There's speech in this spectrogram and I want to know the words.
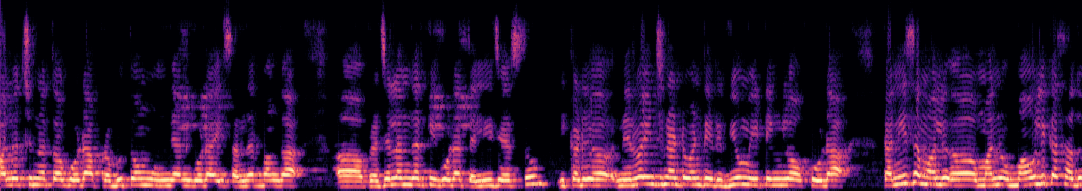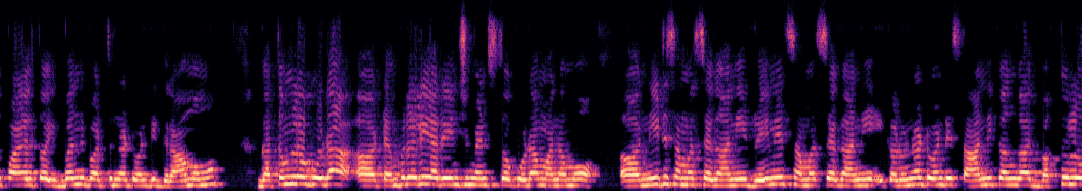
ఆలోచనతో కూడా ప్రభుత్వం ఉంది అని కూడా ఈ సందర్భంగా ఆ, ప్రజలందరికీ కూడా తెలియజేస్తూ ఇక్కడ నిర్వహించినటువంటి రివ్యూ మీటింగ్లో కూడా కనీస మలు మౌలిక సదుపాయాలతో ఇబ్బంది పడుతున్నటువంటి గ్రామము. గతంలో కూడా టెంపరీ అరేంజ్మెంట్స్తో కూడా మనము నీటి సమస్య కానీ డ్రైనేజ్ సమస్య కానీ ఇక్కడ ఉన్నటువంటి స్థానికంగా భక్తులు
